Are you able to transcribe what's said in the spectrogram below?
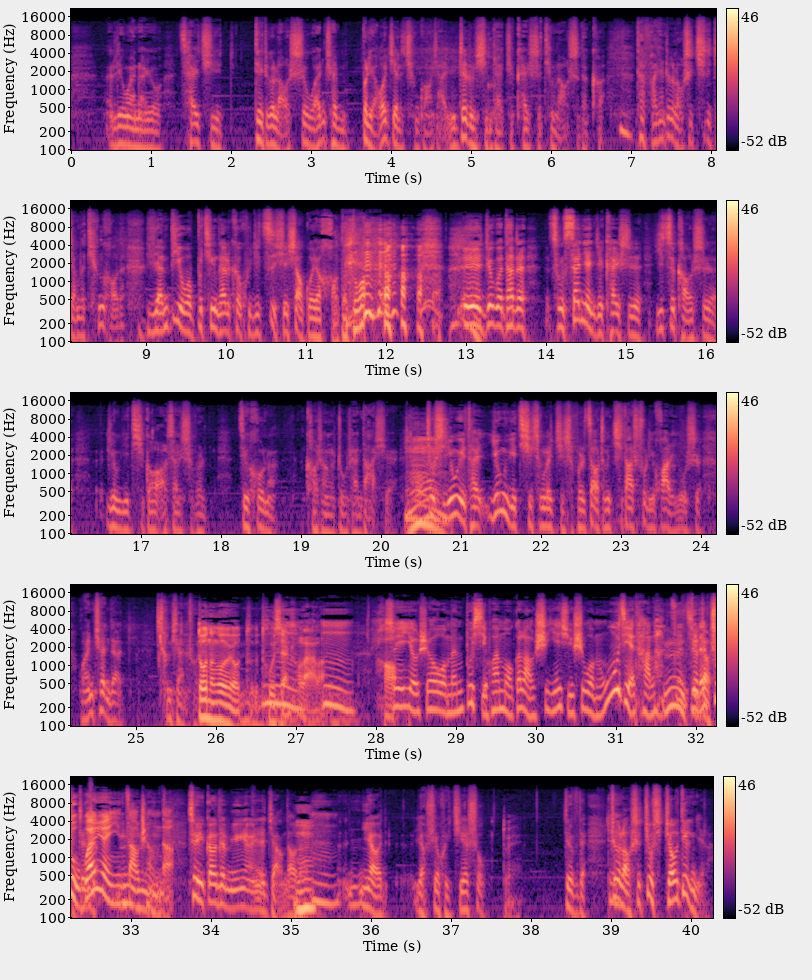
呃另外呢又采取对这个老师完全不了解的情况下，以这种心态去开始听老师的课。嗯他发现这个老师其实讲的挺好的，远比我不听他的课回去自学效果要好得多。呃，结果他的从三年级开始一次考试英语提高二三十分，最后呢。考上了中山大学，嗯就是因为他英语提升了几十分，造成其他数理化的优势完全的呈现出来。都能够有凸凸显出来了。嗯。好所，以有时候我们不喜欢某个老师，也许是我们误解他了，嗯自己的主观原因造成的。所以刚才明阳也讲到了，嗯，嗯，你要要学会接受，对，对不对？对这个老师就是教定你了，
